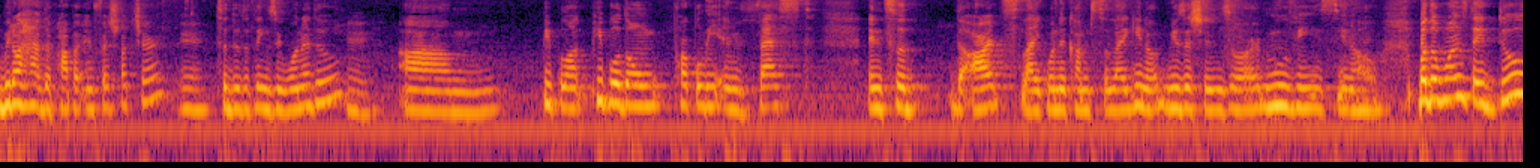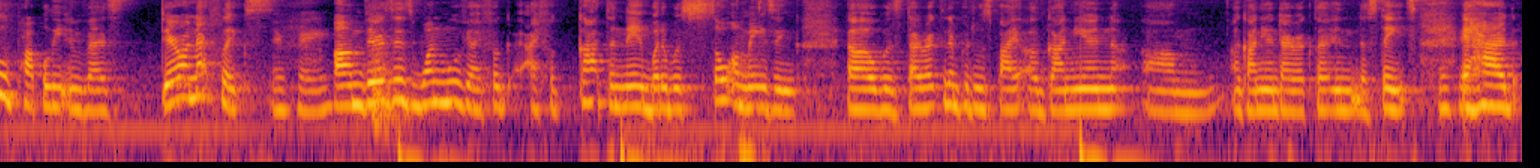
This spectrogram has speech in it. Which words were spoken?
we don't have the proper infrastructure mm. to do the things we want to do. Mm. Um, people people don't properly invest into the arts, like when it comes to like you know musicians or movies, you know. Mm. But the ones they do properly invest, they're on Netflix. Okay. Um, there's this one movie I, for, I forgot the name, but it was so amazing. Uh, it was directed and produced by a Ghanaian um, a Ghanaian director in the states. Okay. It had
